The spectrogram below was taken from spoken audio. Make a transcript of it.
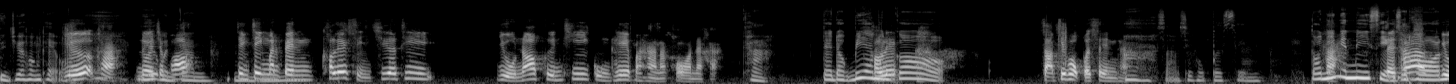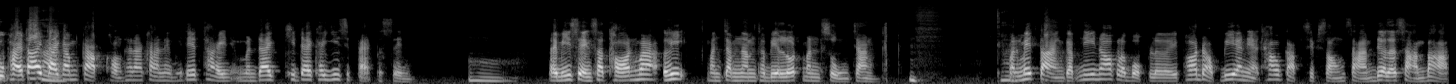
สินเชื่อห้องแถว เยอะค่ะ โดยเฉพาะจริง ๆ มันเป็นเขาเรียกสินเชื่อที่อยู่นอกพื้นที่กรุงเทพมหานครนะคะค่ะ แต่ดอกเบี้ยมันก็สามสิบหกเปอร์เซ็นค่ะสามสิบหกเปอร์เซ็นตอนนี้มันมีเสียงสะท้อนอยู่ภายใต้การกำกับของธนาคารแห่งประเทศไทยเนี่ยมันได้คิดได้แค่ยี่สิบแปดเปอร์เซ็นต์แต่มีเสียงสะท้อนว่า เอ้ย มันจำนำทะเบียนรถมันสูงจัง มันไม่ต่างกับหนี้นอกระบบเลย เพราะดอกเบี้ยเนี่ยเท่ากับสิบสองสามเดือนละสามบาท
